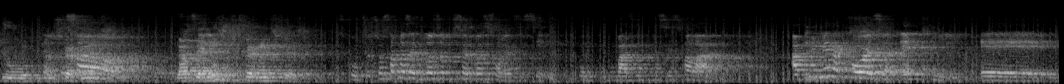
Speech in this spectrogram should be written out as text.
que o, o Fernandes, só... das denúncias que o Fernandes fez. Desculpa, deixa eu só fazer duas observações, assim, com, com base no que vocês falaram. A primeira coisa é que é,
